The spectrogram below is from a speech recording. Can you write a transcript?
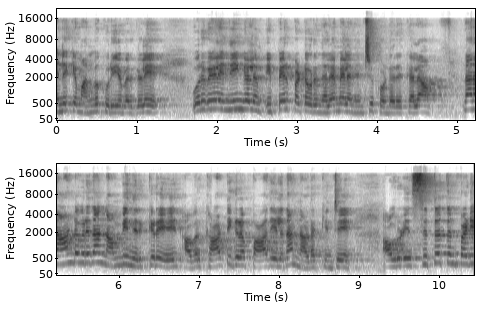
இன்றைக்கும் அன்புக்குரியவர்களே ஒருவேளை நீங்களும் இப்பேற்பட்ட ஒரு நிலைமையில நின்று கொண்டிருக்கலாம். நான் ஆண்டவரை தான் நம்பி நிற்கிறேன். அவர் காட்டுகிற பாதையில தான் நடக்கின்றேன். அவருடைய சித்தத்தின்படி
